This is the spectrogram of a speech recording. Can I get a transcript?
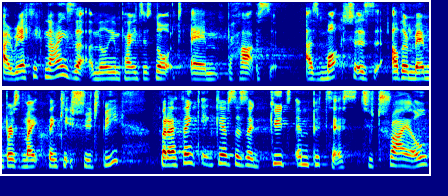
I recognise that a million pounds is not um, perhaps as much as other members might think it should be, but I think it gives us a good impetus to trial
